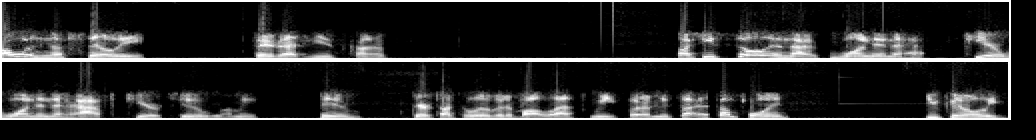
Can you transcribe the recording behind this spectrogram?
I wouldn't necessarily say that he's kind of like he's still in that one and a half tier one and a half tier two. I mean, Derek talked a little bit about last week, but I mean, at some point you can only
